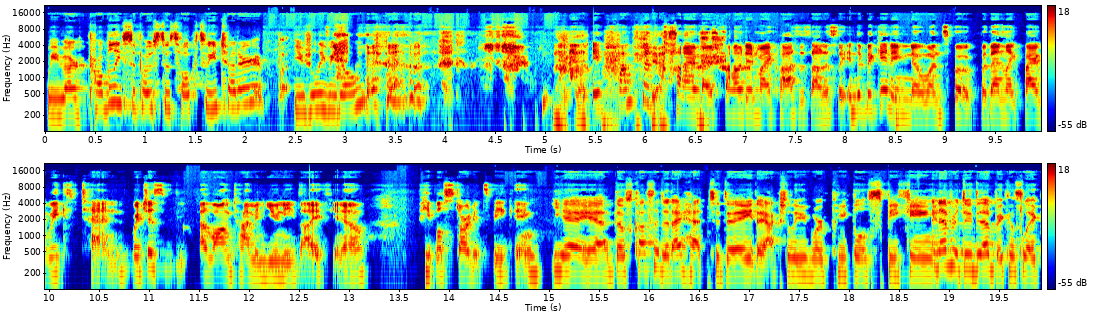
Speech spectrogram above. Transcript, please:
we are probably supposed to talk to each other but usually we don't it comes to Yeah. time I found in my classes, honestly. In the beginning, no one spoke, but then, like, by week 10, which is a long time in uni life, you know, people started speaking. Yeah, yeah. Those classes that I had today, they actually were people speaking. I never do that because like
